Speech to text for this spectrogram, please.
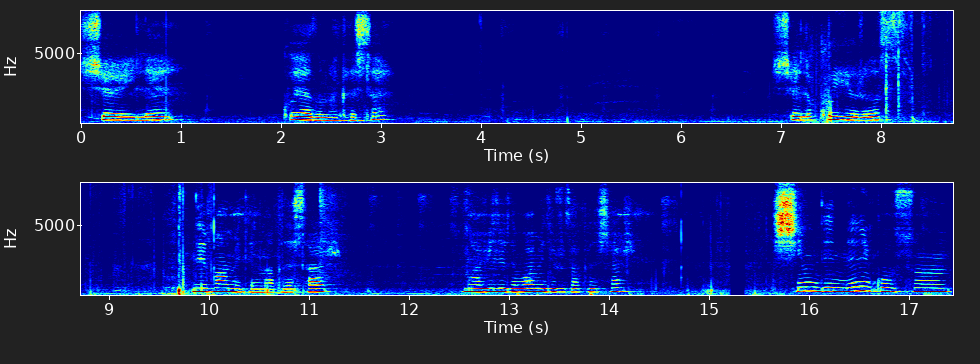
Şöyle koyalım arkadaşlar. Şöyle koyuyoruz. Devam edelim arkadaşlar. Maviyle devam ediyoruz arkadaşlar. Şimdi ne renk olsun?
